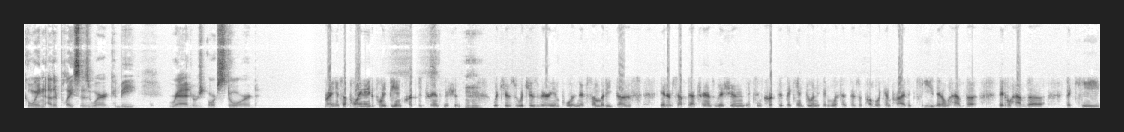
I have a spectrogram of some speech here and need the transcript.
going other places where it could be read or, or stored Right. It's a point A to point B encrypted transmission, Mhm. which is which is very important. If somebody does intercept that transmission, it's encrypted. They can't do anything with it. There's a public and private key. They don't have the they don't have the the key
